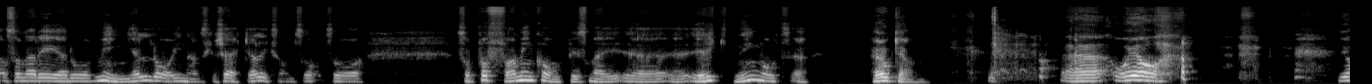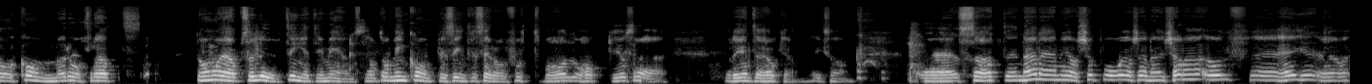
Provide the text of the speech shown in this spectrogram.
alltså när det är då mingel då innan vi ska käka liksom så, så, så puffar min kompis mig eh, i riktning mot eh, Håkan. Eh, och jag, jag kommer då för att de har ju absolut inget gemensamt och min kompis är intresserad av fotboll och hockey och sådär. Och det är inte Håkan. Liksom. Eh, så att eh, nej, nej, men jag kör på. Jag känner, tjena Ulf, eh, hej, eh,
